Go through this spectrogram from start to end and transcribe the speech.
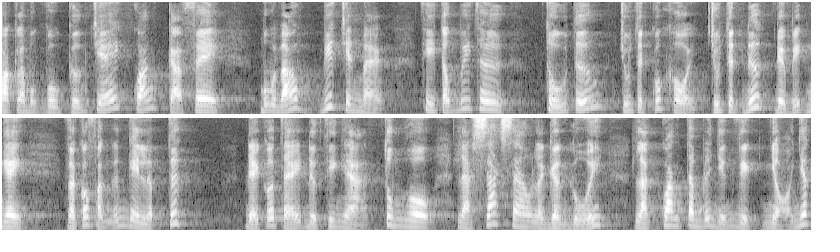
hoặc là một vụ cưỡng chế quán cà phê, một bài báo viết trên mạng thì Tổng Bí thư, Thủ tướng, Chủ tịch Quốc hội, Chủ tịch nước đều biết ngay và có phản ứng ngay lập tức để có thể được thiên hạ tung hô là sát sao, là gần gũi, là quan tâm đến những việc nhỏ nhất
